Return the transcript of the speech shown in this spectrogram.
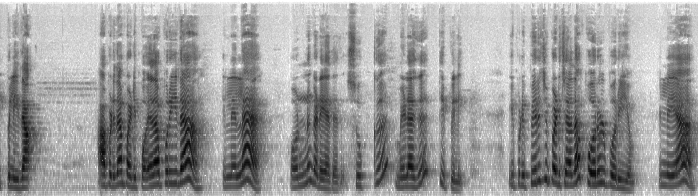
இப்பிலி தான். அப்படி தான் படிப்போம். எதாவது புரியுதா? இல்லைல்ல? ஒன்றும் கிடையாது அது. சுக்கு மிளகு திப்பிலி. இப்படி பிரித்து படித்தா தான் பொருள் புரியும். இல்லையா?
